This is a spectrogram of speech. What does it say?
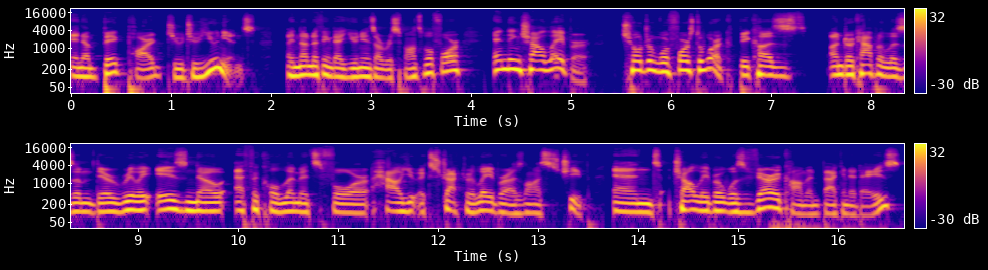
in a big part due to unions. Another thing that unions are responsible for ending child labor. Children were forced to work because under capitalism, there really is no ethical limits for how you extract your labor as long as it's cheap. And child labor was very common back in the days.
